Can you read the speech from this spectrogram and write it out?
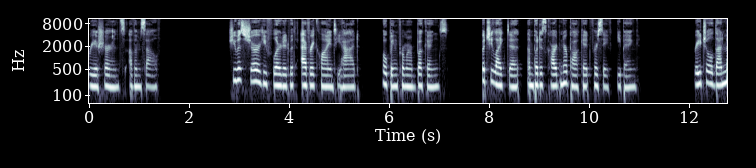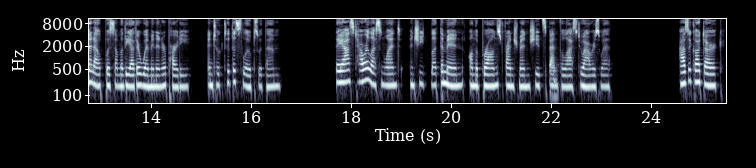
reassurance of himself. She was sure he flirted with every client he had, hoping for more bookings, but she liked it and put his card in her pocket for safekeeping. Rachel then met up with some of the other women in her party and took to the slopes with them. They asked how her lesson went, and she let them in on the bronzed Frenchman she had spent the last two hours with. As it got dark,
